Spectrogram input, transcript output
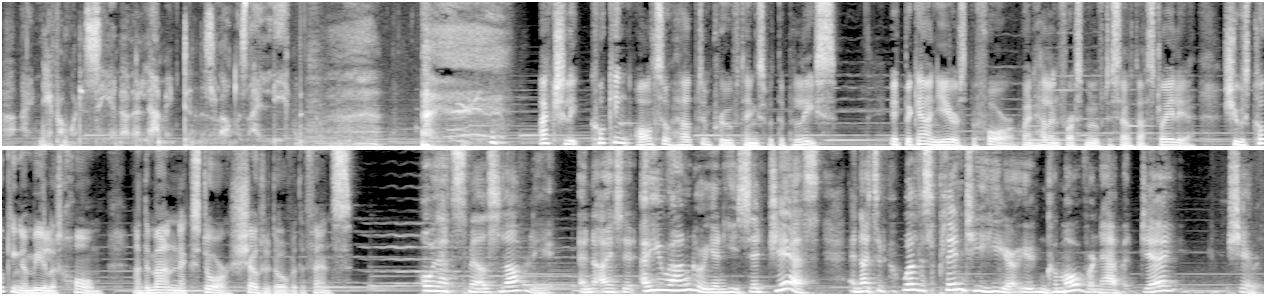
I never want to see another Lamington as long as I live. Actually, cooking also helped improve things with the police. It began years before, when Helen first moved to South Australia. She was cooking a meal at home, and the man next door shouted over the fence. Oh, that smells lovely. And I said, Are you hungry? And he said, Yes. And I said, Well, there's plenty here. You can come over and have it, yeah? Share it.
